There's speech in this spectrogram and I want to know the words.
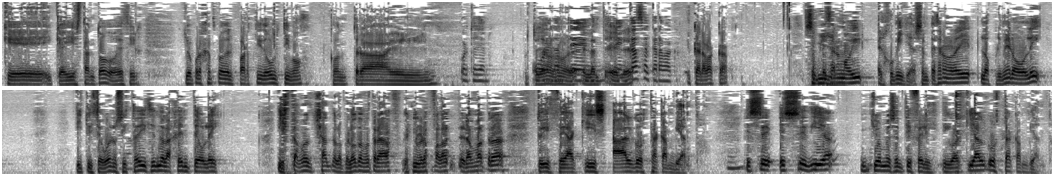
que, y que ahí están todos. Es decir, yo, por ejemplo, del partido último contra el, Puerto Llano. Puerto Llano, el no, el en el- casa el Caravaca. el Caravaca, se Jumilla. empezaron a oír el Jumilla, se empezaron a oír los primeros olé. Y tú dices, bueno, si está diciendo la gente olé y estamos echando la pelota para atrás, que no era para adelante, era para atrás, tú dices, aquí algo está cambiando. Ese, ese día yo me sentí feliz. Digo, aquí algo está cambiando.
